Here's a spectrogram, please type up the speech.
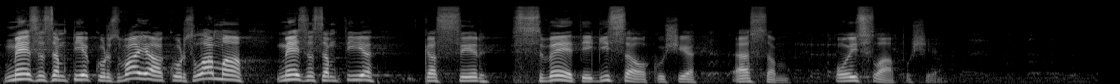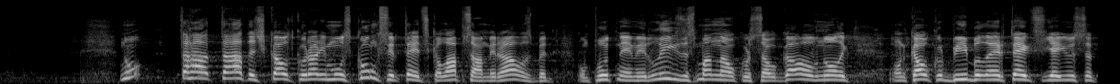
mēs esam tie, kurus vajā, kurus lamā, mēs esam tie, kas ir svētīgi izsalkušie, esam un izslāpušie. Nu, tā, tā taču kaut kur arī mūsu kungs ir teicis, ka lapsām ir alas, bet putniem ir līdzes, man nav kur savu galvu nolikt. Un kaut kur Bībelē ir teikts, ja jūs, esat,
